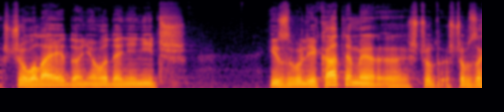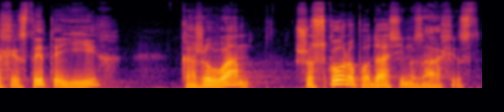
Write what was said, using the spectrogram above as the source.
що волає до нього день і ніч, і зволікатиме, е, щоб захистити їх? Кажу вам, що скоро подасть їм захист,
